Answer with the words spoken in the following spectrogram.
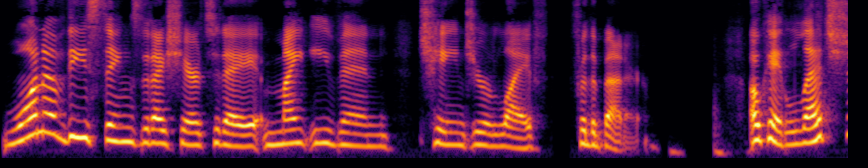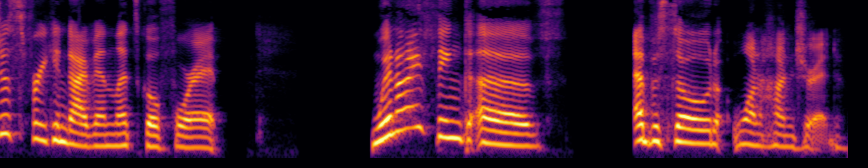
one of these things that I share today might even change your life for the better. Okay, let's just freaking dive in. Let's go for it. When I think of episode 100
